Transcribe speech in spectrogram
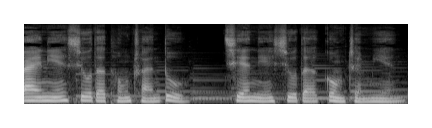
百年修得同船渡，千年修得共枕眠。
